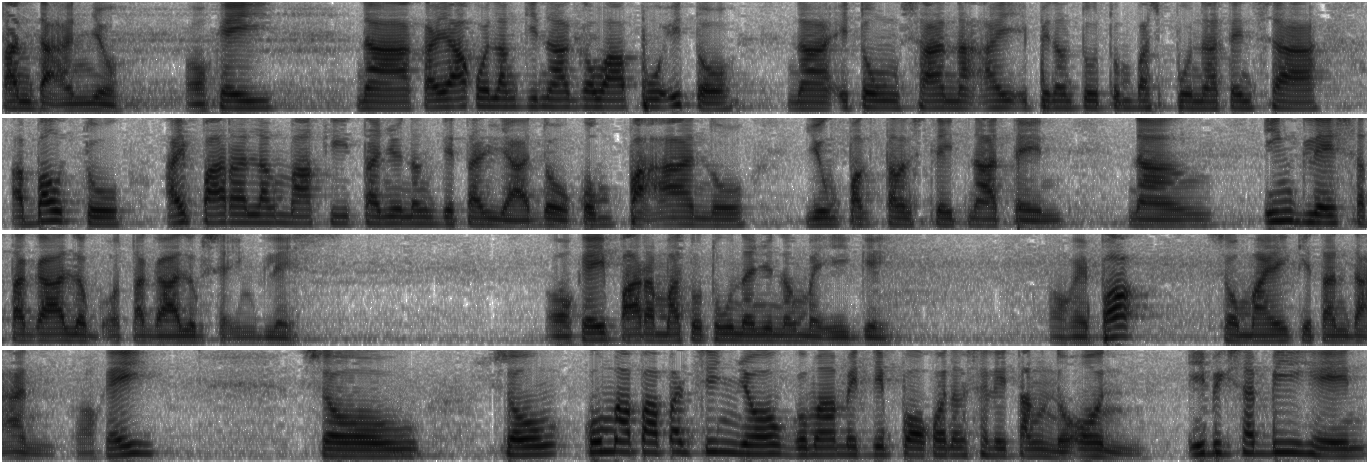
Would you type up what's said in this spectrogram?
tandaan nyo, okay? Na kaya ko lang ginagawa po ito na itong sana ay ipinangtutumbas po natin sa about to ay para lang makita nyo ng detalyado kung paano yung pag-translate natin ng English sa Tagalog o Tagalog sa English. Okay? Para matutunan nyo ng maigi. Okay po? So, makikitandaan. Okay? So, so kung mapapansin nyo, gumamit din po ako ng salitang noon. Ibig sabihin,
